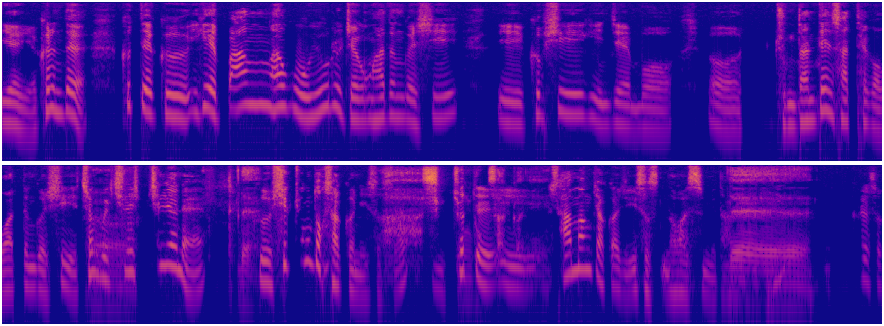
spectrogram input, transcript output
예, 예. 그런데 그때 그 이게 빵하고 우유를 제공하던 것이 이 급식이 이제 뭐, 어, 중단된 사태가 왔던 것이 1977년에 네. 그 식중독 사건이 있었어요. 아, 음, 식중독 그때 사건이. 이 사망자까지 있었, 나왔습니다. 네. 그래서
